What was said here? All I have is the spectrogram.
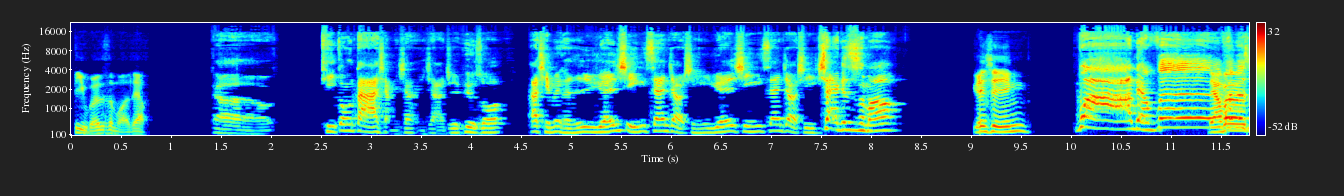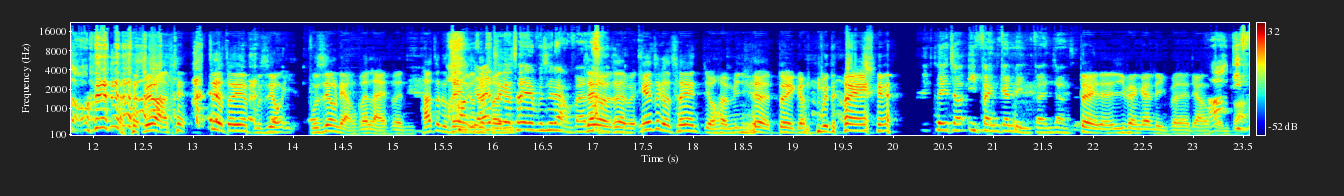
第五个是什么这样。呃，提供大家想象一下，就是譬如说它前面可能是圆形、三角形、圆形、三角形，下一个是什么？圆形。哇，两分，两分手，没有啊，这这个测验不是用不是用两分来分，它这个测验就是原来这个测验不是两分。这个测验，因为这个测验有很明确的对跟不对，所以就一分跟零分这样子。对对，一分跟零分的这样分。好，一分，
